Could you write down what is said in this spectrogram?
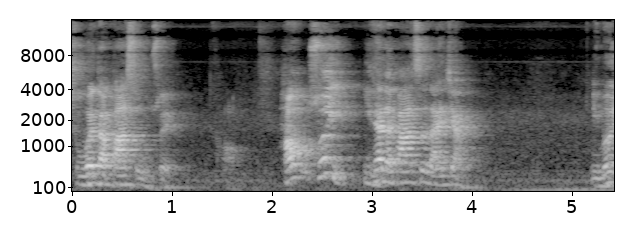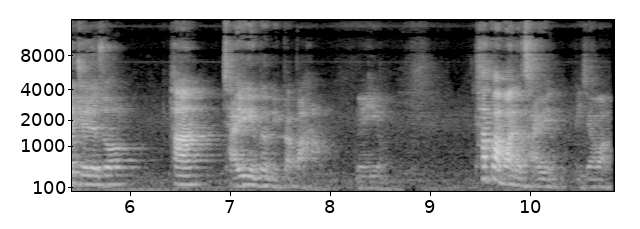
除非到八十五岁。好，好，所以以他的八字来讲，你们会觉得说他财运有没有比爸爸好？没有，他爸爸的财运比较旺，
